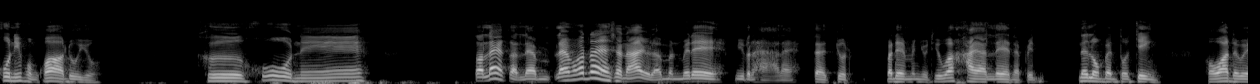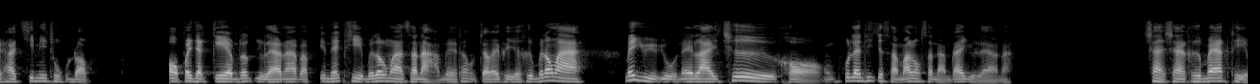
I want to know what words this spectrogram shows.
คู่นี้ผมก็ดูอยู่ คือคู่นี้ ตอนแรกอะ Rams Rams ก็น่าจะชนะอยู่แล้ว มันไม่ได้มีปัญหาอะไร แต่จุดประเด็นมันอยู่ที่ว่า Kyle Allen เนี่ยเป็นได้ลงเป็นตัวจริง เพราะว่า Dwayne Haskins นี่ถูกดรอปออกไปจากเกมแล้วอยู่แล้วนะ แบบ inactive ไม่ต้องมาสนามเลย ถ้าผมจำไม่ผิดก็คือไม่ต้องมา ไม่อยู่อยู่ในรายชื่อของผู้เล่นที่จะสามารถลงสนามได้อยู่แล้วนะ ใช่ๆคือไม่แอ็กทิฟ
